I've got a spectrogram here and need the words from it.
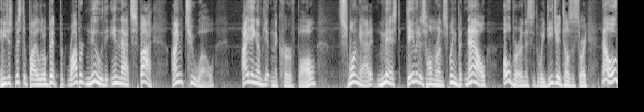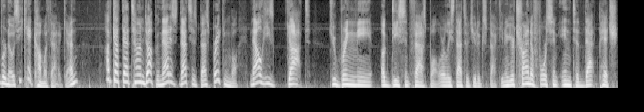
and he just missed it by a little bit. But Robert knew that in that spot, I'm 2 0. I think I'm getting the curve ball. Swung at it, missed, gave it his home run swing. But now, Ober, and this is the way DJ tells the story, now Ober knows he can't come with that again. I've got that timed up, and that is that's his best breaking ball. Now he's got to bring me a decent fastball, or at least that's what you'd expect. You know, you're trying to force him into that pitch.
